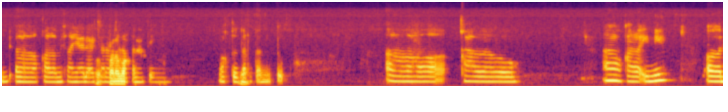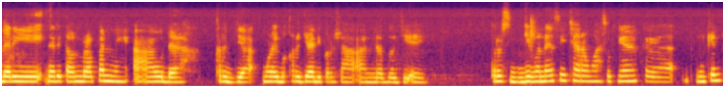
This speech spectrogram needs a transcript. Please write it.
eh, kalau misalnya ada acara-acara penting waktu Ya. tertentu. Eh, kalau ah kalau ini eh, dari dari tahun berapa nih AA udah kerja mulai bekerja di perusahaan WGA? Terus gimana sih cara masuknya kayak mungkin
